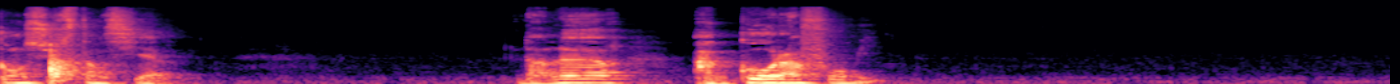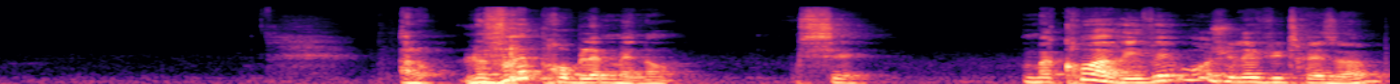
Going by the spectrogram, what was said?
consubstantielle, dans leur agoraphobie. Alors, le vrai problème maintenant, c'est Macron arrivé, moi je l'ai vu très humble.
